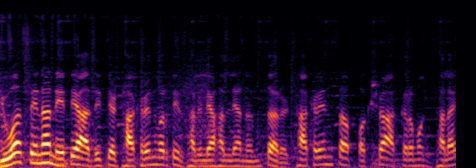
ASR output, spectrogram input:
युवासेना नेते आदित्य ठाकरेंवरती झालेल्या हल्ल्यानंतर ठाकरेंचा पक्ष आक्रमक झालाय.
